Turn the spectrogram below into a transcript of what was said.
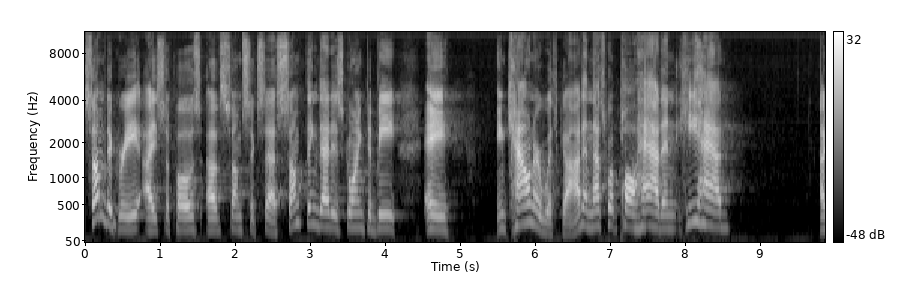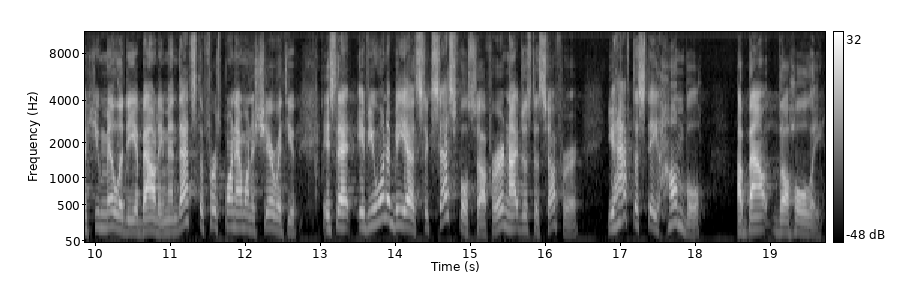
some degree, I suppose, of some success, something that is going to be a encounter with God, and that's what Paul had, and he had a humility about him. And that's the first point I want to share with you is that if you want to be a successful sufferer, not just a sufferer, you have to stay humble about the holy.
